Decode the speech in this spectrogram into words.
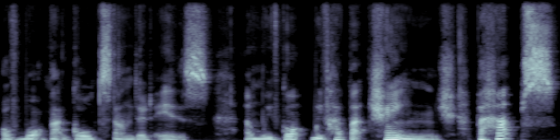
of what that gold standard is. And we've got, we've had that change, perhaps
